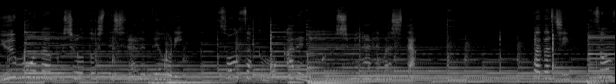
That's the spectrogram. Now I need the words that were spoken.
勇猛な武将として知られており孫作も彼に苦しめられました。ただし孫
